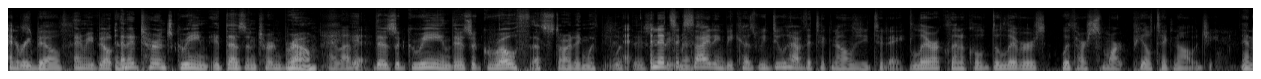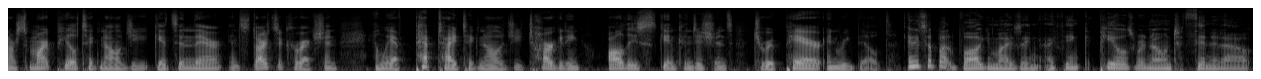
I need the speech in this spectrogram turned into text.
and rebuild. And rebuild. And, and it turns green. It doesn't turn brown. I love it. it. There's a green, there's a growth that's starting with, with this. And it's exciting because we do have the technology today. Lira Clinical delivers with our smart peel technology and our smart peel technology gets in there and starts a correction and we have peptide technology targeting all these skin conditions to repair and rebuild. And it's about volumizing. I think peels were known to thin it out,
